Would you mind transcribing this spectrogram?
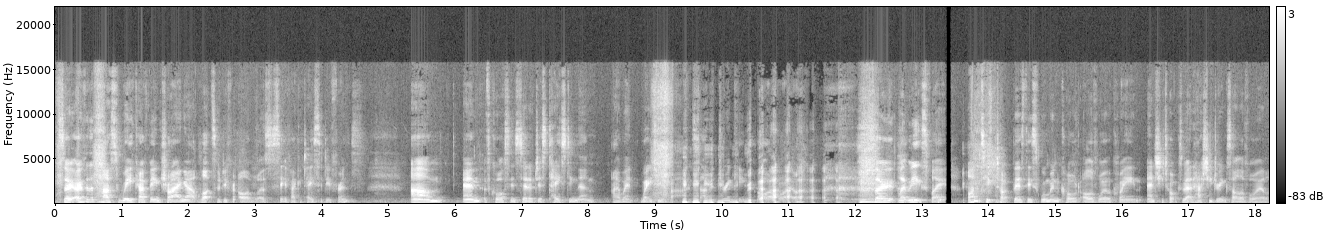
So over the past week, I've been trying out lots of different olive oils to see if I could taste the difference. Um, and of course, instead of just tasting them, I went way too far and started drinking olive oil. So let me explain. On TikTok, there's this woman called Olive Oil Queen, and she talks about how she drinks olive oil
